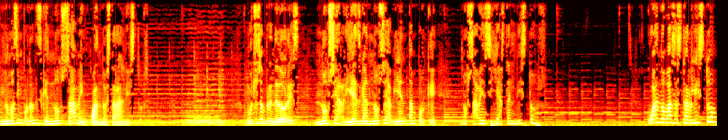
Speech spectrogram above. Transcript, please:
Y lo más importante es que no saben cuándo estarán listos. Muchos emprendedores no se arriesgan, no se avientan porque no saben si ya están listos. ¿Cuándo vas a estar listo?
